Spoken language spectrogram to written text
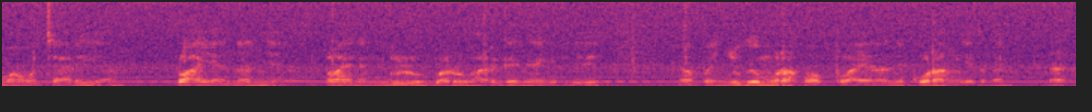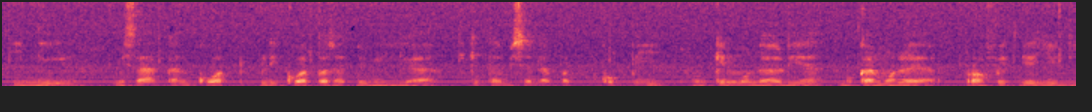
mau cari yang pelayanannya pelayanan dulu baru harganya gitu. Jadi ngapain juga murah kalau pelayanannya kurang gitu kan. Nah ini misalkan kuot beli kuota satu giga kita bisa dapat kopi mungkin modal dia bukan modal ya profit dia jadi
